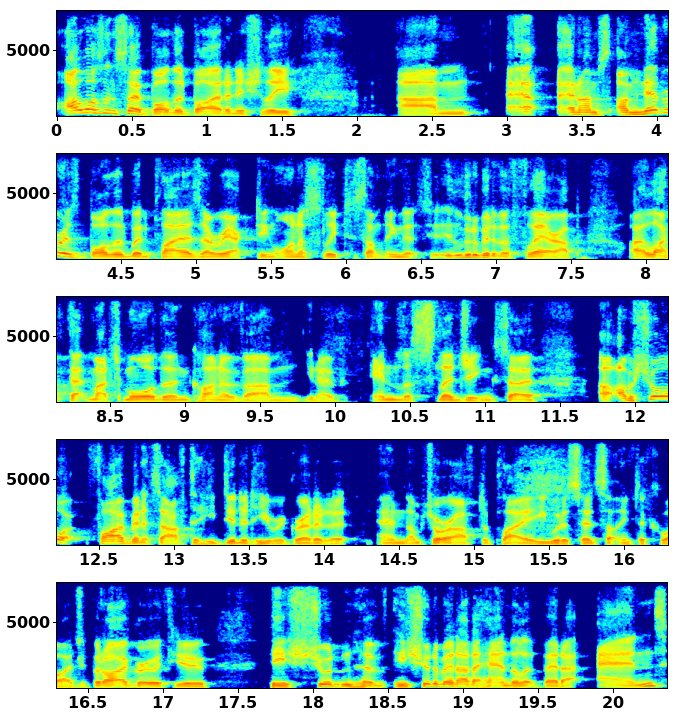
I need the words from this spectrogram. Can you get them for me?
I wasn't so bothered by it initially. Um, and I'm I'm never as bothered when players are reacting honestly to something that's a little bit of a flare up. I like that much more than kind of um, you know endless sledging. So I'm sure five minutes after he did it, he regretted it, and I'm sure after play he would have said something to Khawaja. But I agree with you; he shouldn't have. He should have been able to handle it better, and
